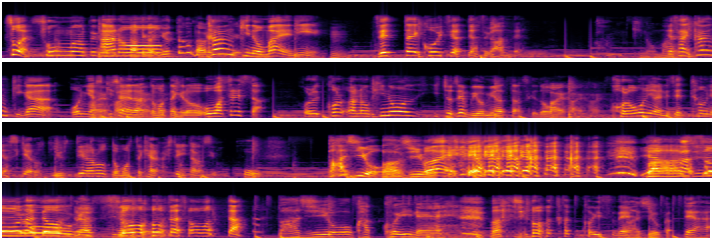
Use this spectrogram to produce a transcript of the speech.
そうや。そんな当てるあのー歓喜の前にうん。絶対こいつやってやつがあんねん。歓喜のい前やさ歓喜が鬼は好きそうやなって思ったけど、お忘れてたこれこれあの昨日一応全部読み終わったんですけど、はいはいはい。はいこれ鬼はに絶対鬼は好きやろって言ってやろうと思ってたキャラが一人いたんですよ。ほう。バジオ。バジオ。やっぱそうだとそうだと思った。バジオかっこいいね。バジオはかっこいいっすね。バジオか。であ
